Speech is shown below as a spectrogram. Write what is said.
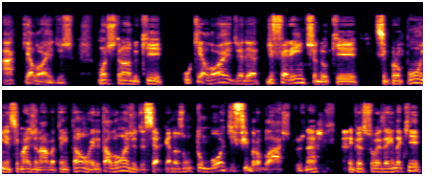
a queloides, mostrando que o queloide ele é diferente do que se propunha, se imaginava até então, ele está longe de ser apenas um tumor de fibroblastos, né? Tem pessoas ainda que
